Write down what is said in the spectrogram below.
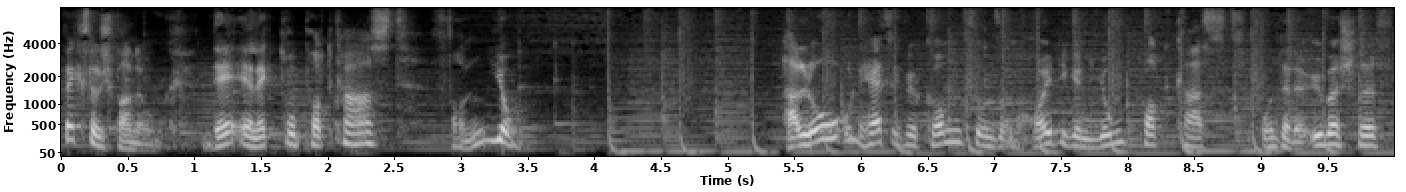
Wechselspannung, der Elektro-Podcast von Jung. Hallo und herzlich willkommen zu unserem heutigen Jung-Podcast unter der Überschrift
